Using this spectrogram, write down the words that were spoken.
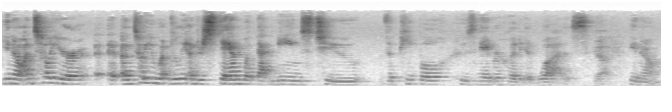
you know, until you're, uh, until you really understand what that means to the people whose neighborhood it was, Yeah. you know,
